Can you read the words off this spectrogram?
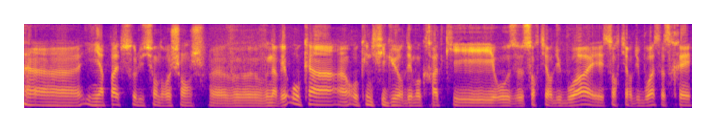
Euh, il n'y a pas de solution de rechange. Euh, vous, n'avez aucun, aucune figure démocrate qui ose sortir du bois et sortir du bois, ça serait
